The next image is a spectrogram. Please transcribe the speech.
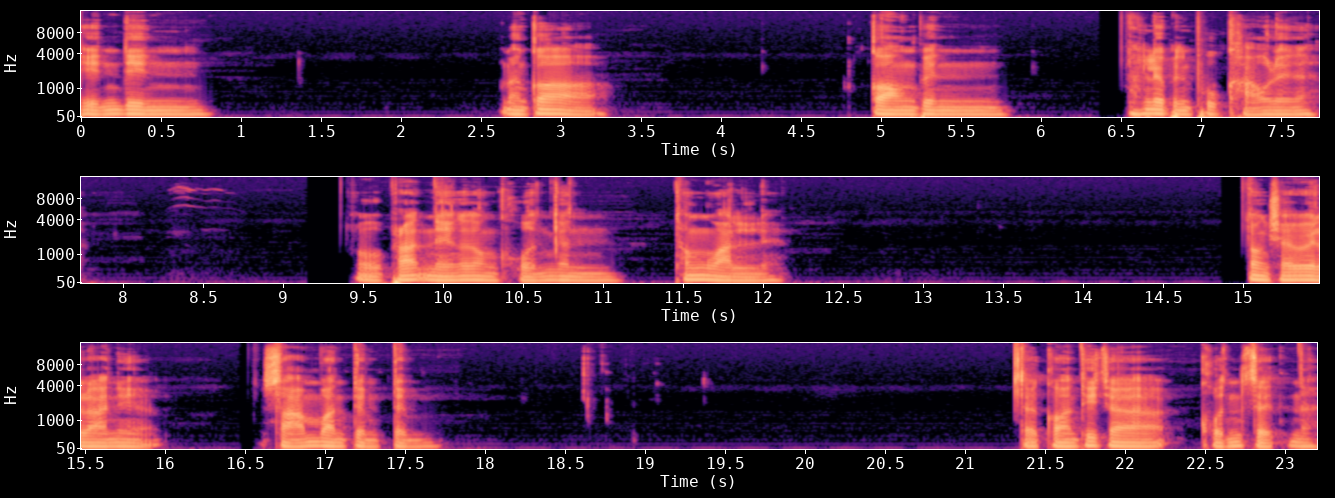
หินดิน มันก็กองเป็นเรียกเป็นภูเขาเลยนะ โอ้พระเนก็ต้องขนกันทั้งวันเลย ต้องใช้เวลาเนี่ยสามวันเต็มๆ แต่ก่อนที่จะขนเสร็จนะ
